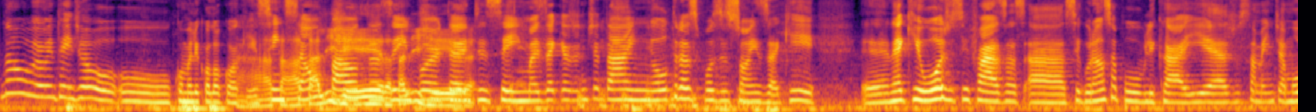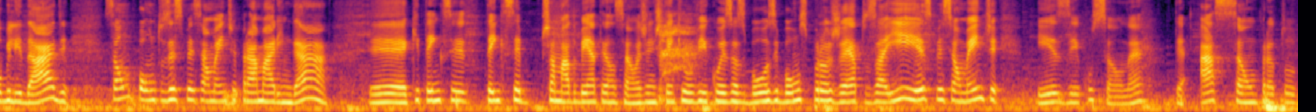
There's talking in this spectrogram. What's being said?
Não, eu entendi o, o como ele colocou aqui. Ah, sim, tá, são tá ligeira, pautas tá importantes, ligeira. sim, mas é que a gente está em outras posições aqui. É, né, que hoje se faz a, a, segurança pública e é justamente a mobilidade, são pontos especialmente para Maringá é, que tem que, ser, tem que ser chamado bem atenção. A gente tem que ouvir coisas boas e bons projetos aí, especialmente execução, né? Ter ação para tu,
